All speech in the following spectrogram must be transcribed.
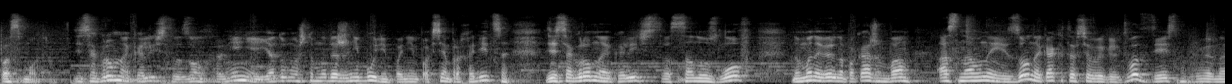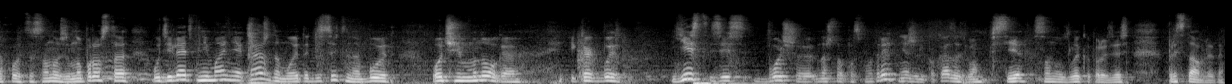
посмотрим. Здесь огромное количество зон хранения. Я думаю, что мы даже не будем по ним по всем проходиться. Здесь огромное количество санузлов. Но мы, наверное, покажем вам основные зоны, как это все выглядит. Вот здесь, например, находится санузел. Но просто уделять внимание каждому, это действительно будет очень много. И как бы есть здесь больше на что посмотреть, нежели показывать вам все санузлы, которые здесь представлены.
